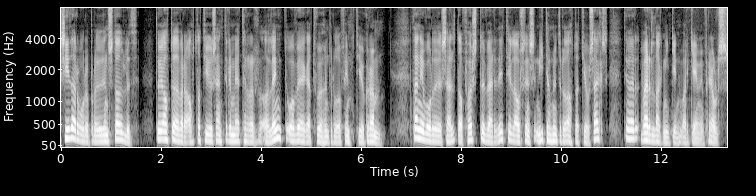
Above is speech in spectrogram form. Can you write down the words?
Síðar voru brauðin stöðluð. Þau áttu að vera 80 cm að lengt og vega 250 gram. Þannig voru þau seld á förstu verði til ársins 1986 þegar verðlagningin var gefin frjáls.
